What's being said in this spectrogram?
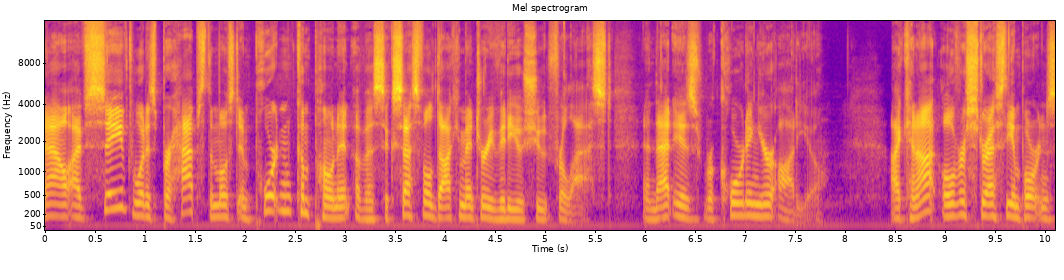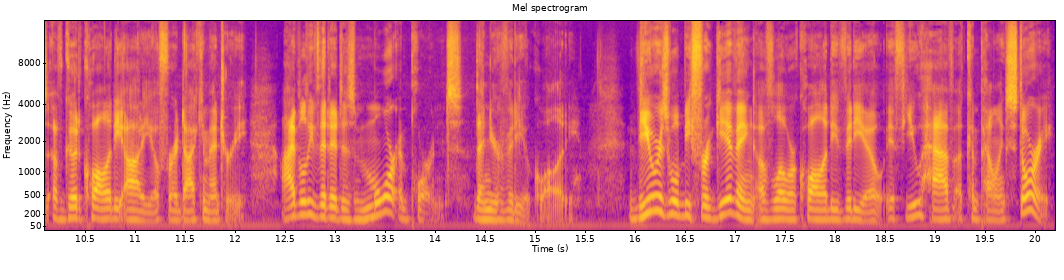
Now, I've saved what is perhaps the most important component of a successful documentary video shoot for last, and that is recording your audio. I cannot overstress the importance of good quality audio for a documentary. I believe that it is more important than your video quality. Viewers will be forgiving of lower quality video if you have a compelling story.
